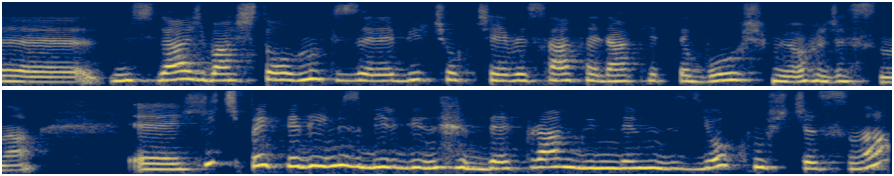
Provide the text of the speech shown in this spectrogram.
e, müsilaj başta olmak üzere birçok çevresel felaketle boğuşmuyorcasına, e, hiç beklediğimiz bir gün, deprem gündemimiz yokmuşçasına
